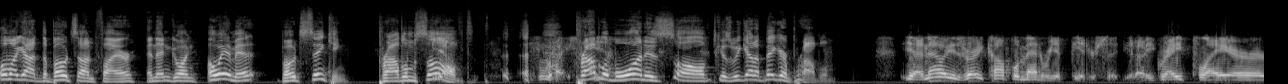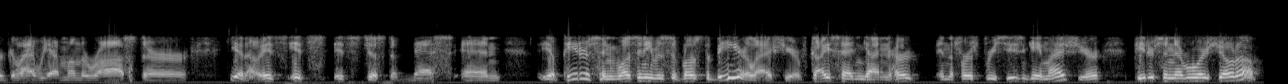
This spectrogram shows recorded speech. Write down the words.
"Oh my God, the boat's on fire," and then going, "Oh wait a minute, boat's sinking. Problem solved. right. Problem one is solved because we got a bigger problem." Yeah, now he's very complimentary of Peterson. You know, he's a great player. Glad we have him on the roster. You know, it's it's it's just a mess. And you know, Peterson wasn't even supposed to be here last year. If Guice hadn't gotten hurt in the first preseason game last year, Peterson never would have showed up.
